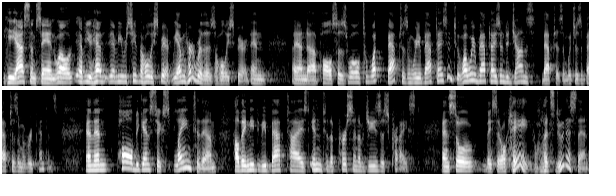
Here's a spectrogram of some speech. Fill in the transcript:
he asked them saying well have you had have you received the holy spirit? We haven't heard whether there's a holy spirit. And and uh, paul says well to what baptism were you baptized into? Well we were baptized into john's baptism which is a baptism of repentance. And then paul begins to explain to them how they need to be baptized into the person of jesus christ. And so they said okay well let's do this then.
